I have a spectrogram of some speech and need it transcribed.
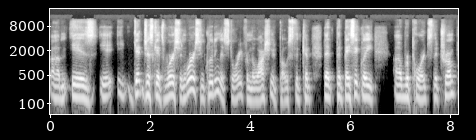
um, is it, it get just gets worse and worse, including the story from the Washington Post that can, that that basically uh, reports that Trump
